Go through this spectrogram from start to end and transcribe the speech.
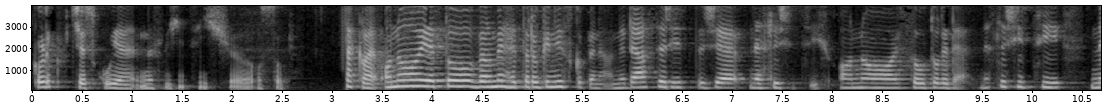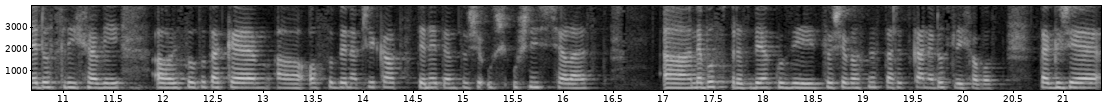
kolik v Česku je neslyšících e, osob? Takhle, ono je to velmi heterogenní skupina. Nedá se říct, že neslyšících. Ono jsou to lidé neslyšící, nedoslýchaví, jsou to také osoby například s tinitem, což je už, ušní šelest, nebo z presbyakuzí, což je vlastně stařická nedoslýchavost. Takže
